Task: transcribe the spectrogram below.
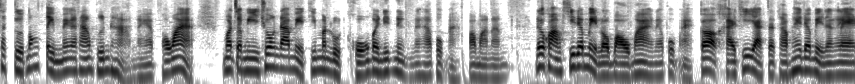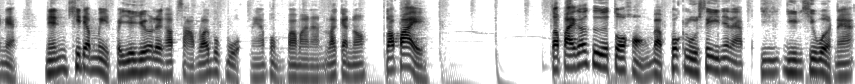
สกิลต้องเต็มแม้กระทั่งพื้นฐานนะครับ เพราะว่ามันจะมีช่วงดาเมจที่มันหลุดโค้งไปนิดนึงนะครับผมอะประมาณนั้นด้วยความคิดดาเมจเราเบามากนะครับผมอะก็ใครที่อยากจะทำให้ดาเมจแรงๆเนี่ยเน้นคิดดาเมจไปเยอะๆเลยครับ300บวกๆนะครับผมประมาณนั้นแล้วกันเนาะต่อไป ต่อไปก็คือตัวของแบบพวกลูซี่เนี่ยแหละครับยืนคีย์เวิร์ดนะฮะ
